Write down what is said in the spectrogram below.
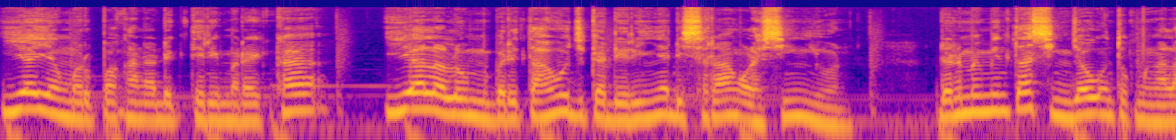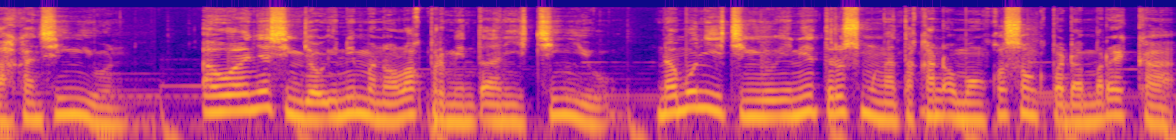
Ia yang merupakan adik tiri mereka, ia lalu memberitahu jika dirinya diserang oleh Xing Yun dan meminta Xing Zhao untuk mengalahkan Xing Yun. Awalnya Xing Zhao ini menolak permintaan Yi Yu, namun Yi Yu ini terus mengatakan omong kosong kepada mereka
